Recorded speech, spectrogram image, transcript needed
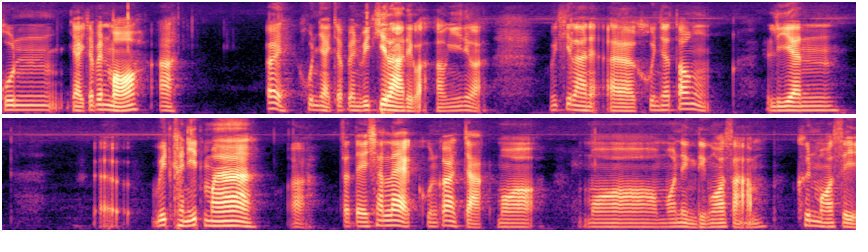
คุณอยากจะเป็นหมอ อะ เอ้ย คุณอยากจะเป็นวิทย์กีฬาดีกว่า เอางี้ดีกว่า วิทย์กีฬาเนี่ยคุณจะต้องเรียนวิทย์คณิตมาอะ station แรกคุณก็จากมมมหนึ่งถึงมสามขึ้นมสี่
